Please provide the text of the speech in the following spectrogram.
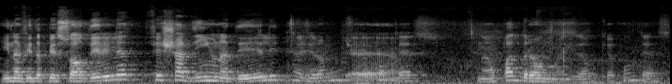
e na vida pessoal dele ele é fechadinho na dele. É, geralmente é, acontece. Não é um padrão, mas é o que acontece.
